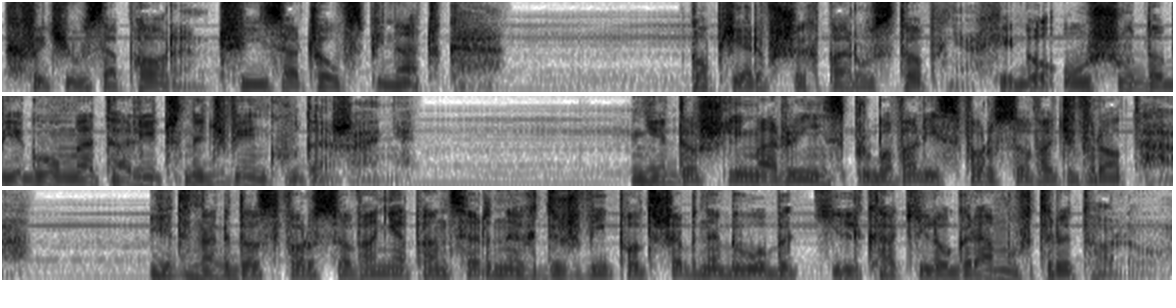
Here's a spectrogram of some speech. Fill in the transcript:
Chwycił za poręcz i zaczął wspinaczkę. Po pierwszych paru stopniach jego uszu dobiegł metaliczny dźwięk uderzeń. Niedoszli Marines próbowali sforsować wrota. Jednak do sforsowania pancernych drzwi potrzebne byłoby kilka kilogramów trytolu.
